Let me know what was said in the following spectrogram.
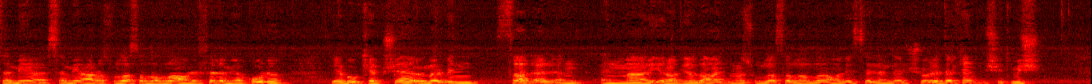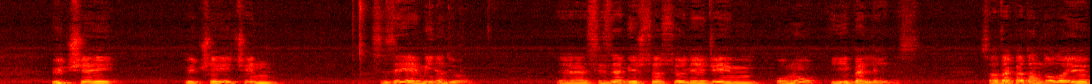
سمع سمع رسول الله صلى الله عليه وسلم يقول Ebu Kepşe Ömer bin Sad el-Enmari radıyallahu anh Resulullah sallallahu aleyhi ve sellem'den şöyle derken işitmiş. Üç şey üç şey için size yemin ediyorum. Ee, size bir söz söyleyeceğim, onu iyi belleyiniz. Sadakadan dolayı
